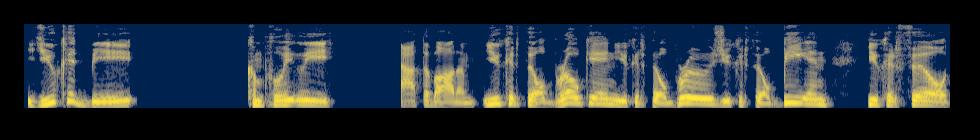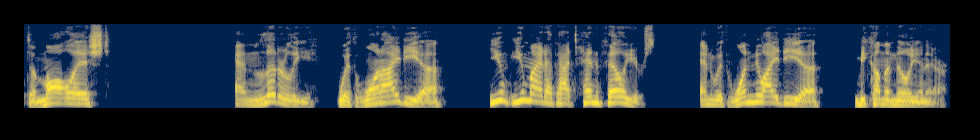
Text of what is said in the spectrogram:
you could be completely at the bottom. You could feel broken, you could feel bruised, you could feel beaten, you could feel demolished. And literally, with one idea, you, you might have had 10 failures. And with one new idea, become a millionaire.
